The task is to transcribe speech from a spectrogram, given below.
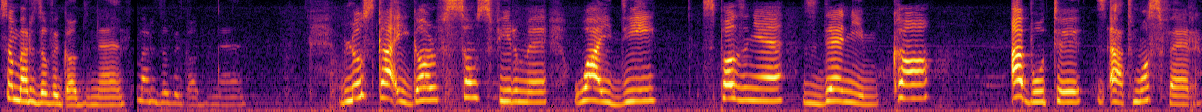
Są bardzo wygodne. Bardzo wygodne. Bluzka i golf są z firmy YD. Spodnie z Denim Co, a buty z Atmosfer.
